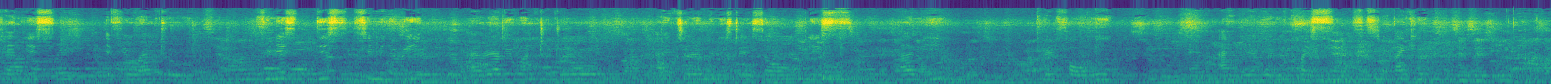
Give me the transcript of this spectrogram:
plan is, if you want to finish this seminary, I really want to do a children ministry. So please for me, and I really request. So thank you.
